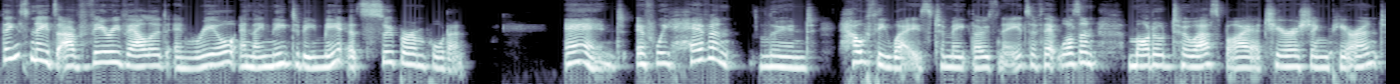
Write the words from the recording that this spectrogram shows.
These needs are very valid and real and they need to be met. It's super important. And if we haven't learned healthy ways to meet those needs, if that wasn't modeled to us by a cherishing parent,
